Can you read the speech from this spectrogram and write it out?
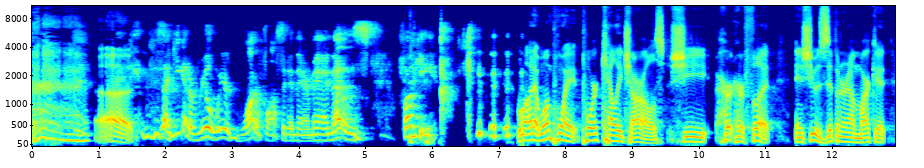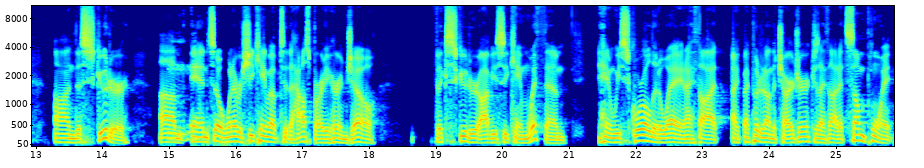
uh, He's like, you got a real weird water faucet in there, man. That was funky. well, and at one point, poor Kelly Charles, she hurt her foot and she was zipping around market on the scooter. Um, mm-hmm. And so, whenever she came up to the house party, her and Joe, the scooter obviously came with them and we squirreled it away. And I thought, I, I put it on the charger because I thought at some point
